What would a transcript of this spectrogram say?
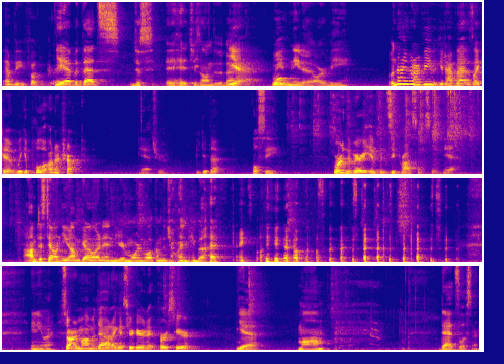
That'd be fucking great. Yeah, but that's just it hitches onto the back. Yeah, we well- need an RV. Well, not even RV. We could have that as like a. We could pull it on a truck. Yeah, true. We could do that. We'll see. We're in the very infancy process. Yeah. I'm just telling you, I'm going, and you're more than welcome to join me, bud. Thanks, bud. anyway, Sorry, mom and dad. I guess you're hearing it first here. yeah, mom, dad's listening.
